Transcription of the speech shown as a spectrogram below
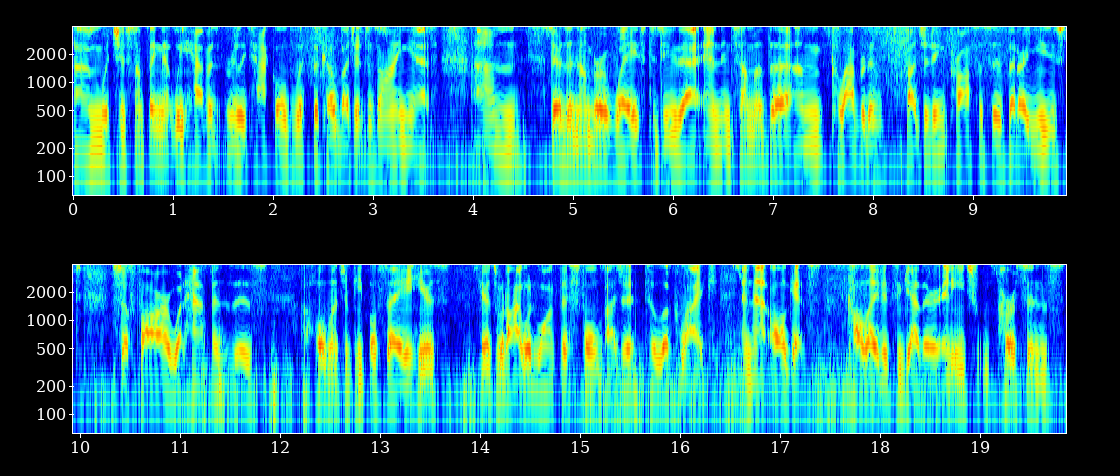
um, which is something that we haven't really tackled with the co-budget design yet. Um, there's a number of ways to do that, and in some of the um, collaborative budgeting processes that are used so far, what happens is a whole bunch of people say, here's, here's what I would want this full budget to look like, and that all gets collated together, and each person's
